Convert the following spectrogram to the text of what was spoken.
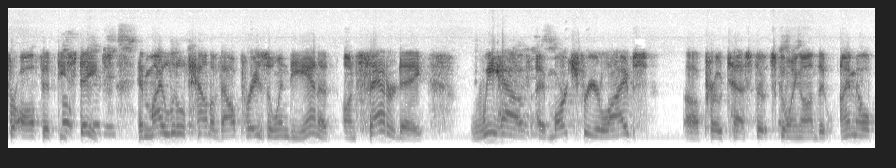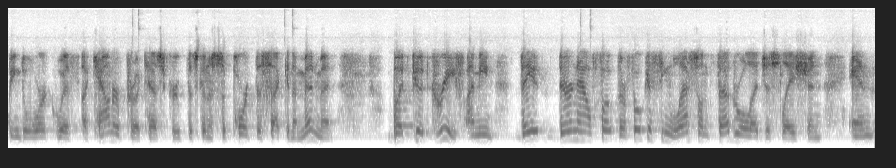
for all 50 oh, states. In my little town of Valparaiso, Indiana, on Saturday, we have a March for Your Lives uh, protest that's going on that I'm helping to work with a counter protest group that's going to support the Second Amendment. But good grief, I mean, they they're now fo- they're focusing less on federal legislation, and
